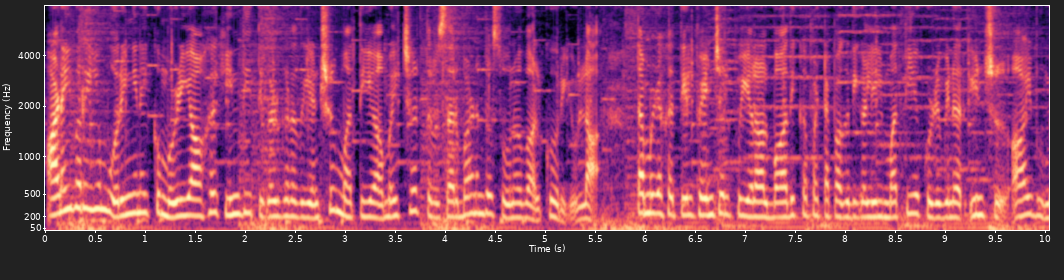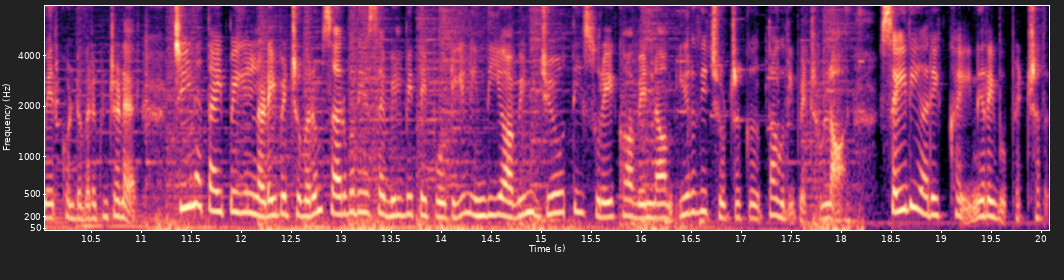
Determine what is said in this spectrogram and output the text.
அனைவரையும் ஒருங்கிணைக்கும் மொழியாக ஹிந்தி திகழ்கிறது என்று மத்திய அமைச்சர் திரு சர்பானந்த சோனோவால் கூறியுள்ளார். தமிழகத்தில் பெஞ்சல் புயலால் பாதிக்கப்பட்ட பகுதிகளில் மத்திய குழுவினர் இன்று ஆய்வு மேற்கொண்டு வருகின்றனர். சீன தைப்பேயில் நடைபெற்று வரும் சர்வதேச வில்வித்தை போட்டியில் இந்தியாவின் ஜோதி சுரேகா வெண்ணாம் இறுதிச் சுற்றுக்கு தகுதி பெற்றுள்ளார். செய்தி அறிக்கை நிறைவு பெற்றது.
